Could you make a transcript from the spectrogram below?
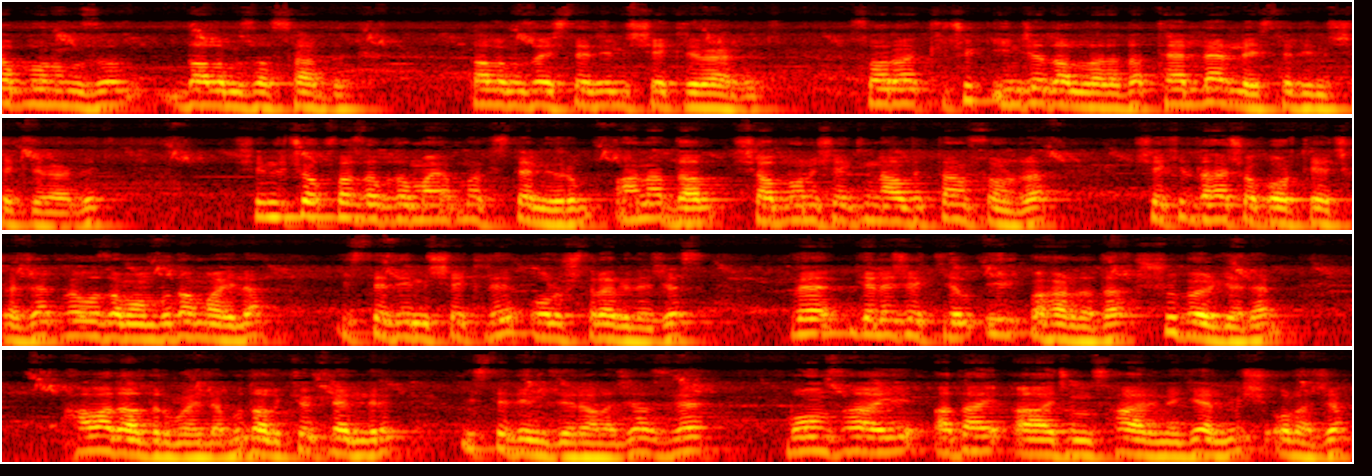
Şablonumuzu dalımıza sardık. Dalımıza istediğimiz şekli verdik. Sonra küçük ince dallara da tellerle istediğimiz şekli verdik. Şimdi çok fazla budama yapmak istemiyorum. Ana dal şablonun şeklini aldıktan sonra şekil daha çok ortaya çıkacak ve o zaman budamayla istediğimiz şekli oluşturabileceğiz. Ve gelecek yıl ilkbaharda da şu bölgeden hava daldırmayla bu dalı köklendirip istediğimiz yere alacağız ve bonsai aday ağacımız haline gelmiş olacak.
